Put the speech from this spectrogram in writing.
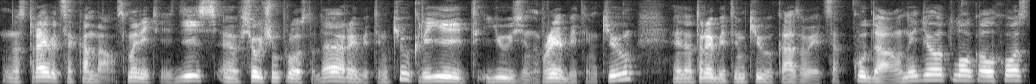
настраивается канал. Смотрите, здесь э, все очень просто, да, RabbitMQ, create using RabbitMQ. Этот RabbitMQ оказывается, куда он идет, localhost,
